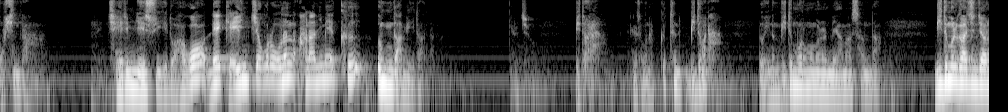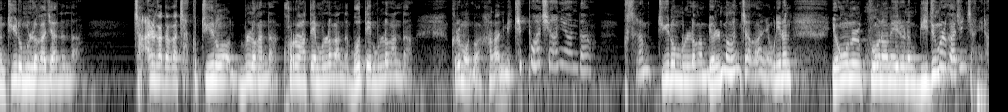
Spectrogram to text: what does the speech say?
오신다. 재림 예수이기도 하고 내 개인적으로 오는 하나님의 그 응답이기도 한다. 그렇죠. 믿어라. 그래서 오늘 끝은 믿어라. 너희는 믿음으로만 말미암아 산다. 믿음을 가진 자는 뒤로 물러가지 않는다. 잘 가다가 자꾸 뒤로 물러간다. 코로나 때문에 물러간다. 뭐 때문에 물러간다. 그러면 뭐 하나님이 기뻐하지 아니한다. 그 사람 뒤로 물러간 멸망한 자가 아니야. 우리는 영혼을 구원함에 이르는 믿음을 가진 자니라.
